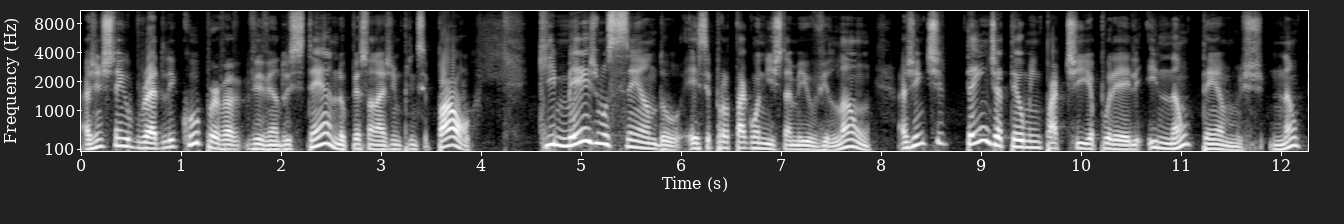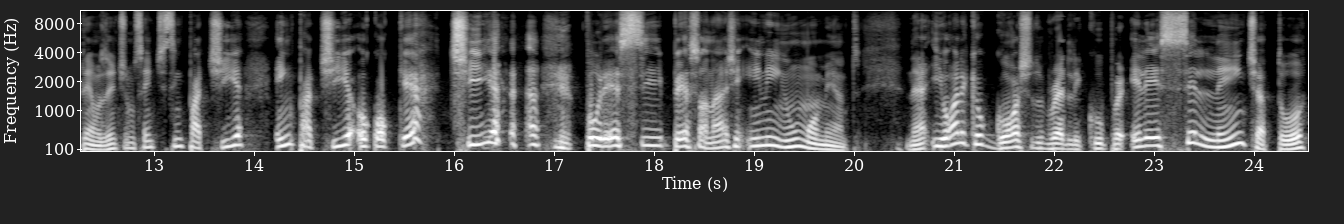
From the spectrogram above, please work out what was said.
A gente tem o Bradley Cooper vivendo o Stan, o personagem principal, que mesmo sendo esse protagonista meio vilão, a gente tende a ter uma empatia por ele e não temos, não temos, a gente não sente simpatia, empatia ou qualquer tia por esse personagem em nenhum momento. Né? E olha que eu gosto do Bradley Cooper, ele é excelente ator,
